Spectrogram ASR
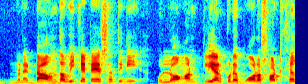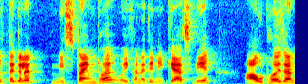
মানে ডাউন দ্য উইকেটে এসে তিনি লং অন ক্লিয়ার করে বড় শট খেলতে গেলেন মিস টাইমড হয় ওইখানে তিনি ক্যাচ দিয়ে আউট হয়ে যান।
